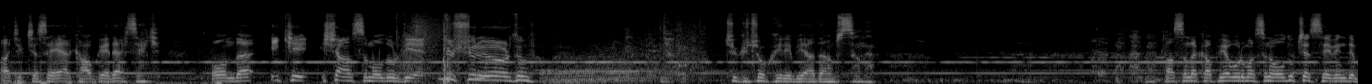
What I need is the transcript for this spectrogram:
Açıkçası eğer kavga edersek onda iki şansım olur diye düşünüyordum. Çünkü çok iri bir adamsın. Aslında kapıya vurmasına oldukça sevindim.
